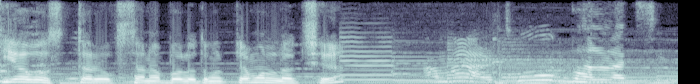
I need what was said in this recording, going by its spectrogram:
কি অবস্থা রোকসানা বলো তোমার? কেমন লাগছে? আমার খুব ভালো লাগছে।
